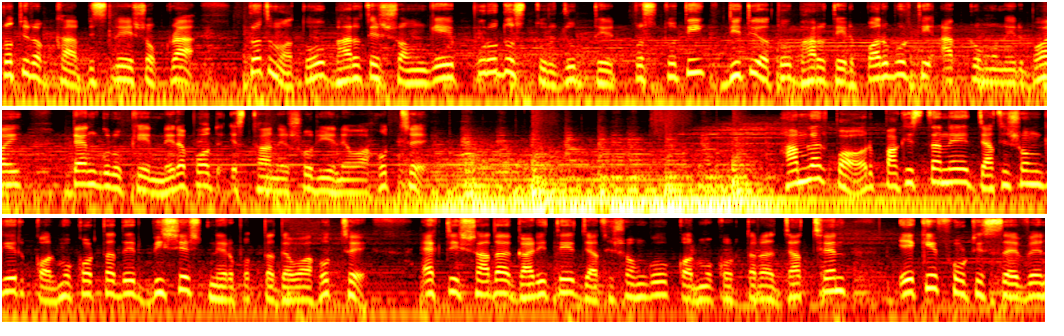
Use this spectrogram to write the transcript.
প্রতিরক্ষা বিশ্লেষকরা। প্রথমত, ভারতের সঙ্গে পুরোদস্তুর যুদ্ধের প্রস্তুতি। দ্বিতীয়ত, ভারতের পরবর্তী আক্রমণের ভয় ট্যাঙ্কগুলোকে নিরাপদ স্থানে সরিয়ে নেওয়া হচ্ছে। হামলার পর পাকিস্তানে জাতিসংঘের কর্মকর্তাদের বিশেষ নিরাপত্তা দেওয়া হচ্ছে। একটি সাদা গাড়িতে জাতিসংঘ কর্মকর্তারা যাচ্ছেন একে ফোরটি সেভেন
